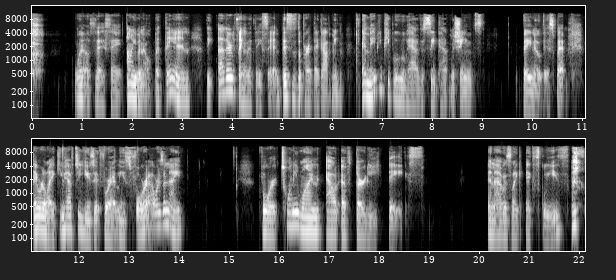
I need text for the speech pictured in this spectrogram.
What else did they say? I don't even know. But then the other thing that they said, this is the part that got me. And maybe people who have CPAP machines, they know this, but they were like, you have to use it for at least four hours a night for 21 out of 30 days. And I was like, "Excuse?"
